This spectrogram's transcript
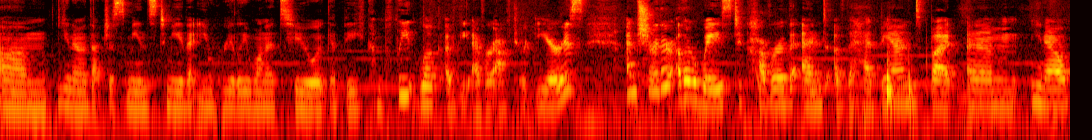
um, you know, that just means to me that you really wanted to get the complete look of the Ever After ears. I'm sure there are other ways to cover the end of the headband, but um, you know,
